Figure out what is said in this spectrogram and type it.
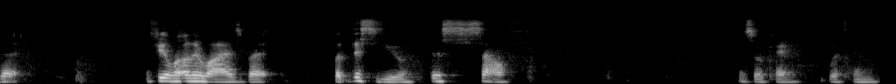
that feel otherwise, but but this you, this self, is okay with him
